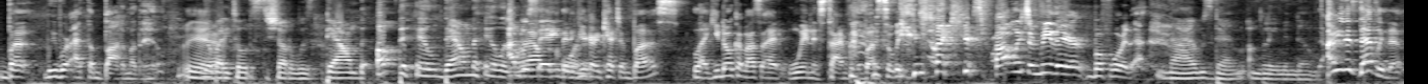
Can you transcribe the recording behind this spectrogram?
But we were at the bottom of the hill. Yeah. Nobody told us the shuttle was down the up the hill, down the hill, and I'm just saying that if you're gonna catch a bus, like you don't come outside when it's time for the bus to leave. like you probably should be there before that. Nah, it was them. I'm blaming them. I mean, it's definitely them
